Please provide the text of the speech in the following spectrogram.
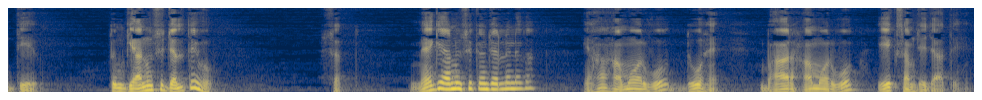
देव, तुम ज्ञानू से जलते हो? सत्य मैं ज्ञानू से क्यों जलने लगा? यहाँ हम और वो दो हैं। बाहर हम और वो एक समझे जाते हैं।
